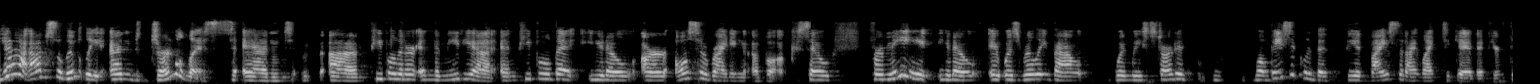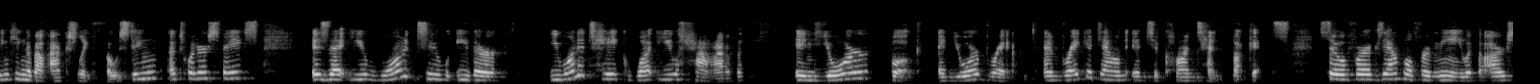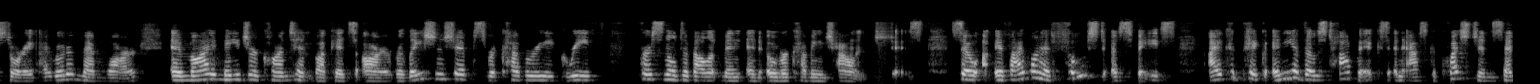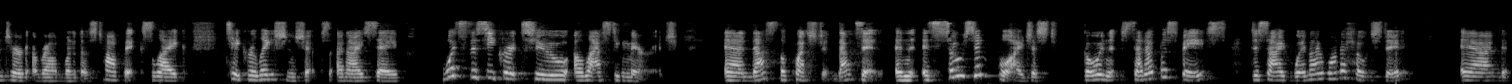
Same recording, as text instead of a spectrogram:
Yeah, absolutely. And journalists and uh, people that are in the media and people that, you know, are also writing a book. So for me, you know, it was really about when we started. Well, basically, the, the advice that I like to give if you're thinking about actually hosting a Twitter space is that you want to either you want to take what you have in your book and your brand and break it down into content buckets. So, for example, for me with our story, I wrote a memoir, and my major content buckets are relationships, recovery, grief, personal development, and overcoming challenges. So, if I want to host a space, I could pick any of those topics and ask a question centered around one of those topics, like take relationships, and I say, What's the secret to a lasting marriage? And that's the question. That's it. And it's so simple. I just go and set up a space, decide when I want to host it, and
